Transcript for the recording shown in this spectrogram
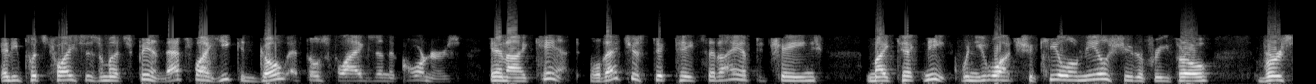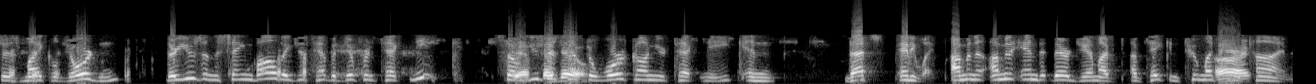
and he puts twice as much spin. That's why he can go at those flags in the corners, and I can't. Well, that just dictates that I have to change my technique. When you watch Shaquille O'Neal shoot a free throw versus Michael Jordan, they're using the same ball. They just have a different technique. So Yes, you just have to work on your technique, and that's anyway. I'm gonna I'm gonna end it there, Jim. I've I've taken too much All of your right. time.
